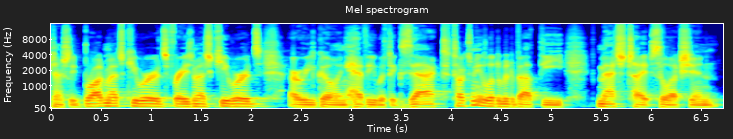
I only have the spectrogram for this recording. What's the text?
potentially broad match keywords, phrase match keywords? Are we going heavy with exact? Talk to me a little bit about the match type selection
